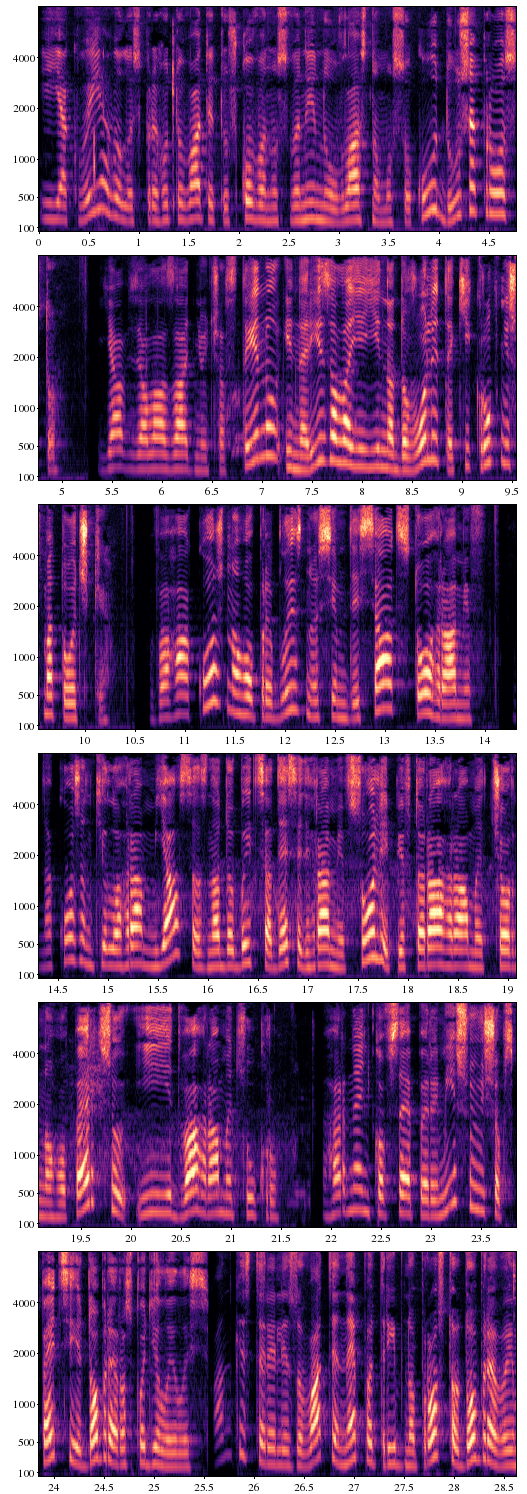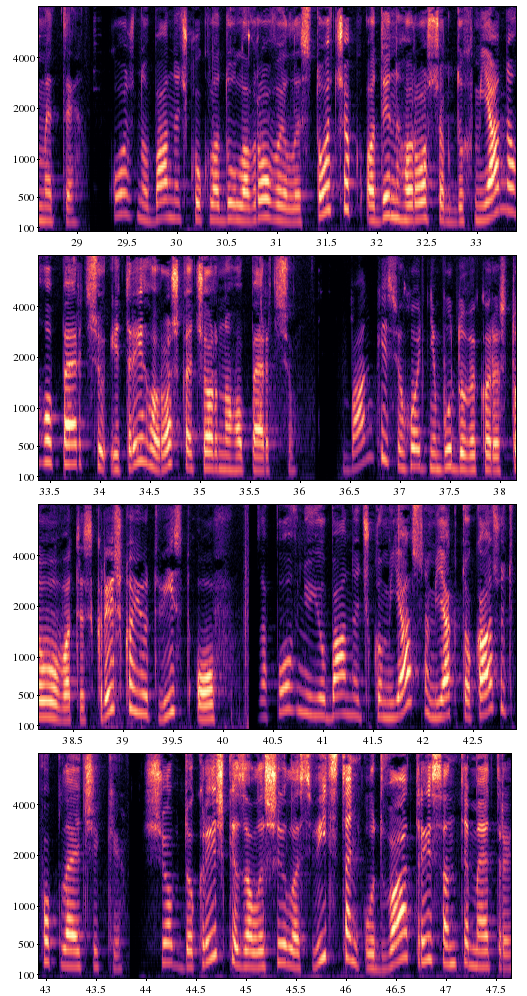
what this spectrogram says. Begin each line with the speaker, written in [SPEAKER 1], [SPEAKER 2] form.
[SPEAKER 1] І як виявилось, приготувати тушковану свинину у власному соку дуже просто. Я взяла задню частину і нарізала її на доволі такі крупні шматочки. Вага кожного приблизно 70-100 грамів. На кожен кілограм м'яса знадобиться 10 грамів солі, 1,5 грами чорного перцю і 2 грами цукру. Гарненько все перемішую, щоб спеції добре розподілились. Банки стерилізувати не потрібно, просто добре вимити. Кожну баночку кладу лавровий листочок, один горошок духм'яного перцю і три горошка чорного перцю. Банки сьогодні буду використовувати з кришкою Twist Off. Заповнюю баночку м'ясом, як то кажуть, по плечики, щоб до кришки залишилась відстань у 2-3 см.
